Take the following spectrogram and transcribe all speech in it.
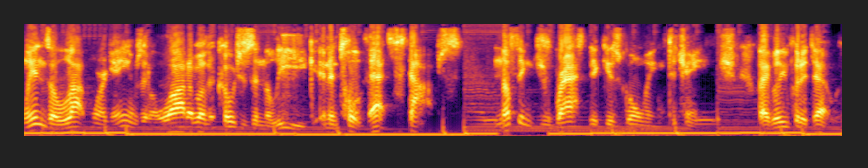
wins a lot more games than a lot of other coaches in the league. And until that stops, nothing drastic is going to change. Like let me put it that way.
